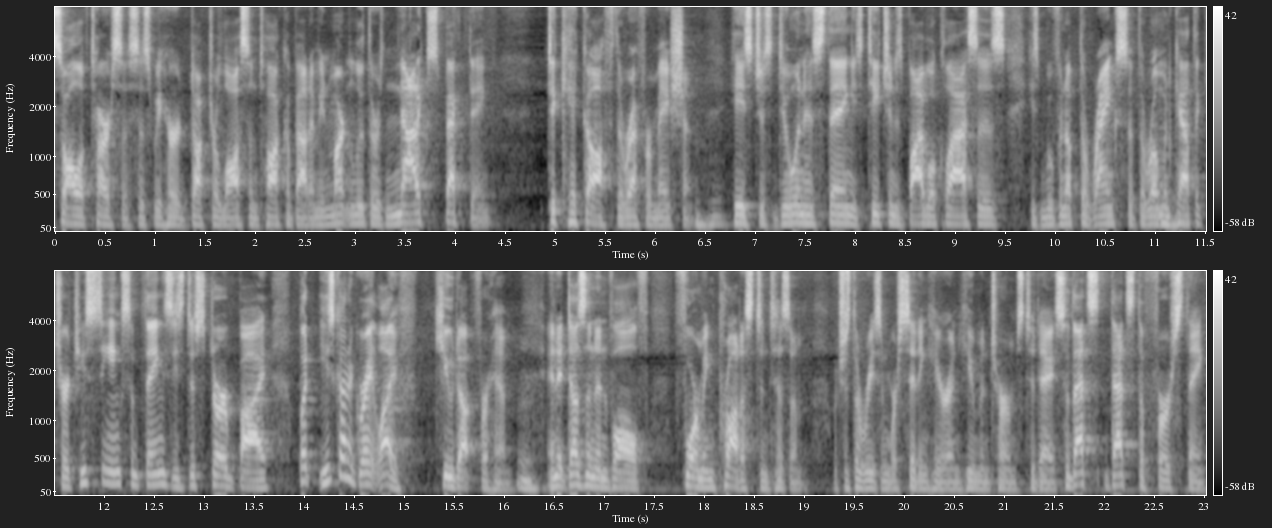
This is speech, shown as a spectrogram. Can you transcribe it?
Saul of Tarsus, as we heard Dr. Lawson talk about. I mean, Martin Luther is not expecting to kick off the Reformation. Mm-hmm. He's just doing his thing. He's teaching his Bible classes. He's moving up the ranks of the Roman mm-hmm. Catholic Church. He's seeing some things he's disturbed by, but he's got a great life queued up for him. Mm. And it doesn't involve forming Protestantism, which is the reason we're sitting here in human terms today. So that's, that's the first thing.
